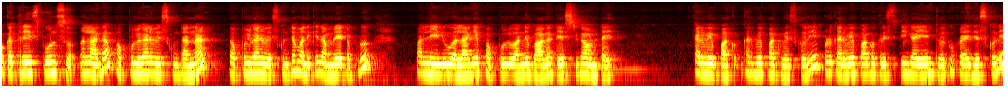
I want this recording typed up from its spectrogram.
ఒక త్రీ స్పూన్స్ అలాగా పప్పులు కానీ వేసుకుంటానా పప్పులు కానీ వేసుకుంటే మనకి నమ్మలేటప్పుడు పల్లీలు అలాగే పప్పులు అన్నీ బాగా టేస్ట్గా ఉంటాయి. కరివేపాకు కరివేపాకు వేసుకొని ఇప్పుడు కరివేపాకు క్రిస్పీగా అయ్యేంత వరకు ఫ్రై చేసుకొని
